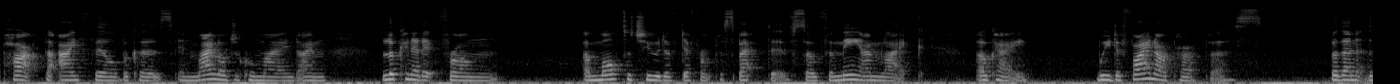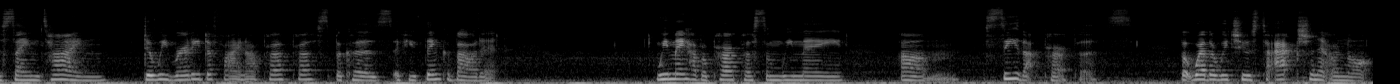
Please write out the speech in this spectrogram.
part that I feel because in my logical mind, I'm looking at it from a multitude of different perspectives. So for me, I'm like, okay, we define our purpose, but then at the same time, do we really define our purpose? Because if you think about it, we may have a purpose and we may um, see that purpose, but whether we choose to action it or not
